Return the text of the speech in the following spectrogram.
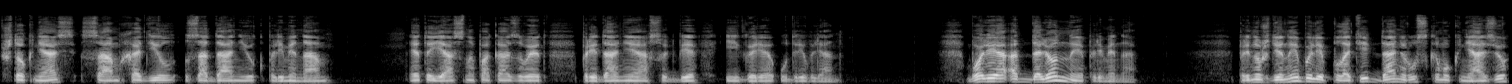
Что князь сам ходил за данью к племенам, это ясно показывает предание о судьбе Игоря у древлян. Более отдаленные племена принуждены были платить дань русскому князю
